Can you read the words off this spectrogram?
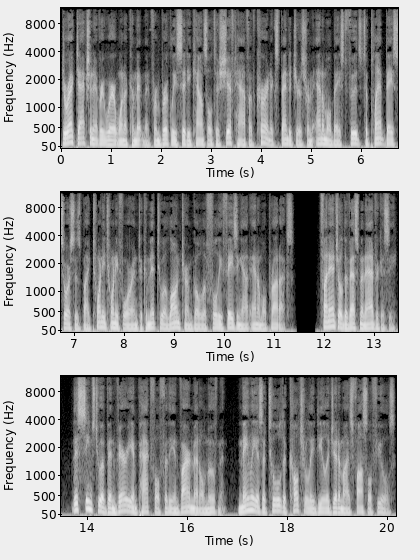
Direct Action Everywhere won a commitment from Berkeley City Council to shift half of current expenditures from animal based foods to plant based sources by 2024 and to commit to a long term goal of fully phasing out animal products. Financial divestment advocacy this seems to have been very impactful for the environmental movement, mainly as a tool to culturally delegitimize fossil fuels,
